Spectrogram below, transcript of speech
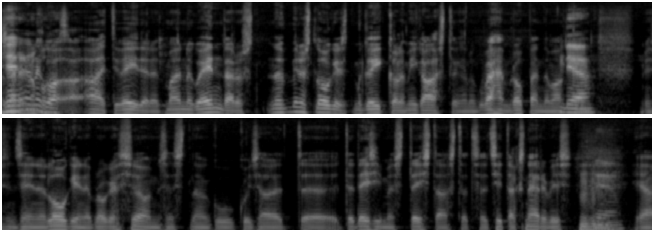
see on nagu alati veider, et ma olen nagu enda arust, no minu arust loogiliselt me kõik oleme iga aastaga nagu vähem ropendama hakanud. mis on selline loogiline progressioon, sest nagu kui sa oled, teed esimest, teist aastat, sa oled sitaks närvis Mhm. ja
